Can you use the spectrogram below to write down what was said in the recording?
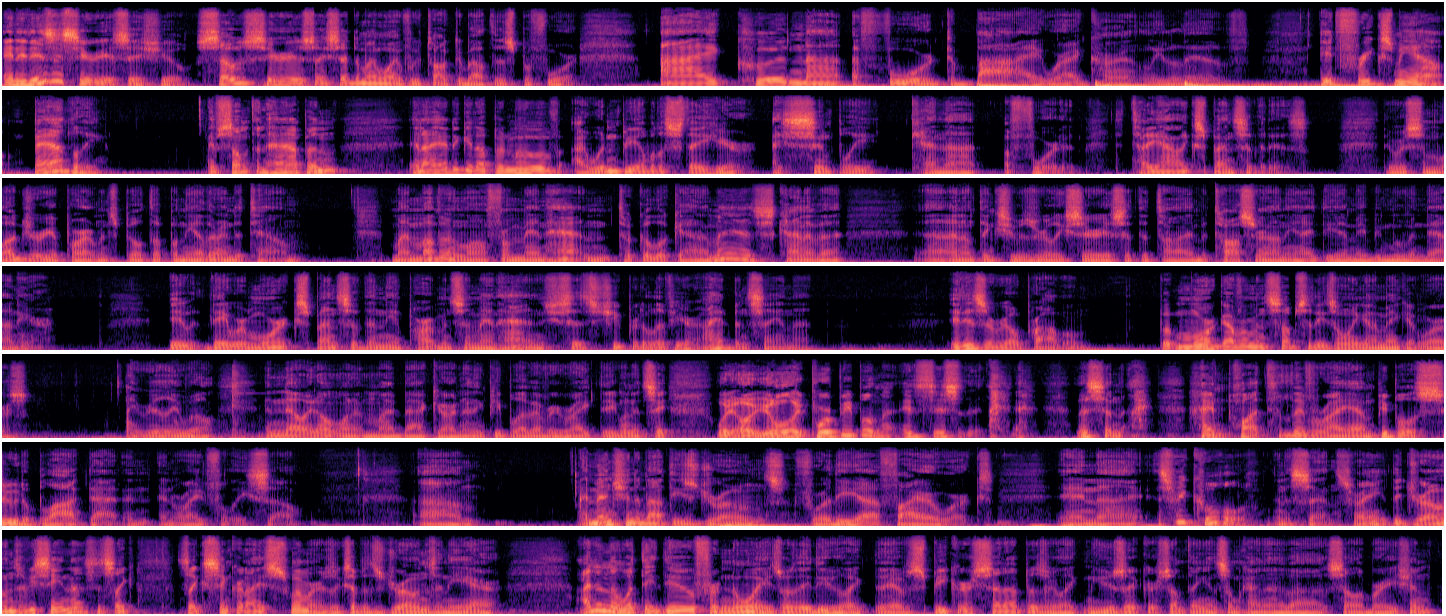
And it is a serious issue. So serious, I said to my wife, we've talked about this before. I could not afford to buy where I currently live. It freaks me out badly. If something happened and I had to get up and move, I wouldn't be able to stay here. I simply cannot afford it. To tell you how expensive it is. There were some luxury apartments built up on the other end of town. My mother-in-law from Manhattan took a look at them. Eh, it's kind of a. Uh, I don't think she was really serious at the time, but tossed around the idea of maybe moving down here. It, they were more expensive than the apartments in Manhattan. She says it's cheaper to live here. I had been saying that. It is a real problem, but more government subsidies only going to make it worse. It really will. And no, I don't want it in my backyard. I think people have every right. They want to say, "Well, oh, you like poor people?" No, it's just listen, I, I, bought to live where I am. People will sue to block that, and, and rightfully so. Um, I mentioned about these drones for the uh, fireworks, and uh, it's very cool in a sense, right? The drones. Have you seen this? It's like it's like synchronized swimmers, except it's drones in the air. I don't know what they do for noise. What do they do? Like they have speakers set up? Is there like music or something in some kind of uh, celebration?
